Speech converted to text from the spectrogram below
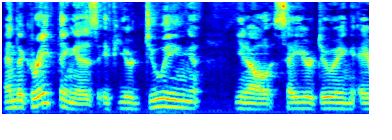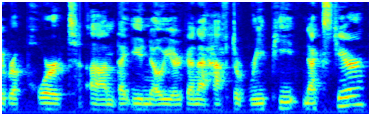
And the great thing is, if you're doing, you know, say you're doing a report um, that you know you're going to have to repeat next year,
